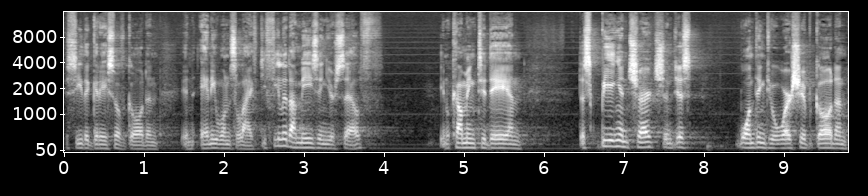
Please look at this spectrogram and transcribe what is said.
To see the grace of God in, in anyone's life. Do you feel it amazing yourself? You know, coming today and just being in church and just wanting to worship God and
